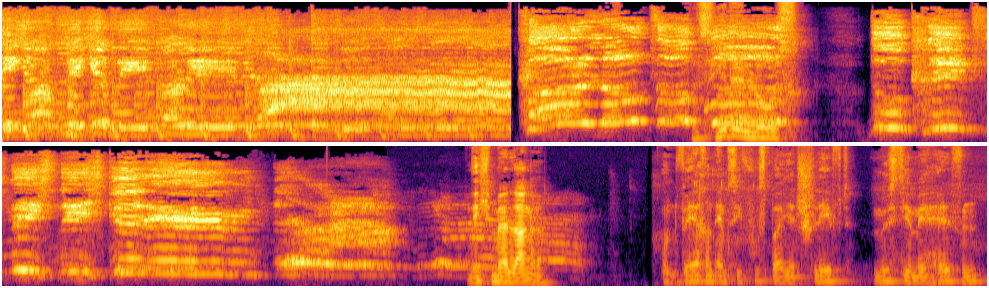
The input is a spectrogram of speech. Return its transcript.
Ich hab mich in sie verliebt. Was ist hier denn los? Nicht mehr lange. Und während MC Fußball jetzt schläft, müsst ihr mir helfen,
